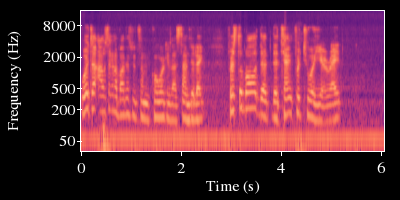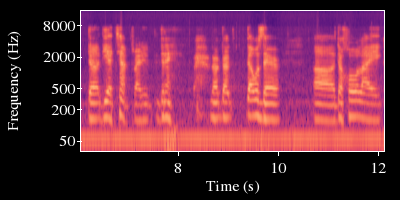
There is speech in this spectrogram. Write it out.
we're ta- i was talking about this with some coworkers last time dude like first of all the the tank for two a year right the the attempt right it didn't that that, that was there uh the whole like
